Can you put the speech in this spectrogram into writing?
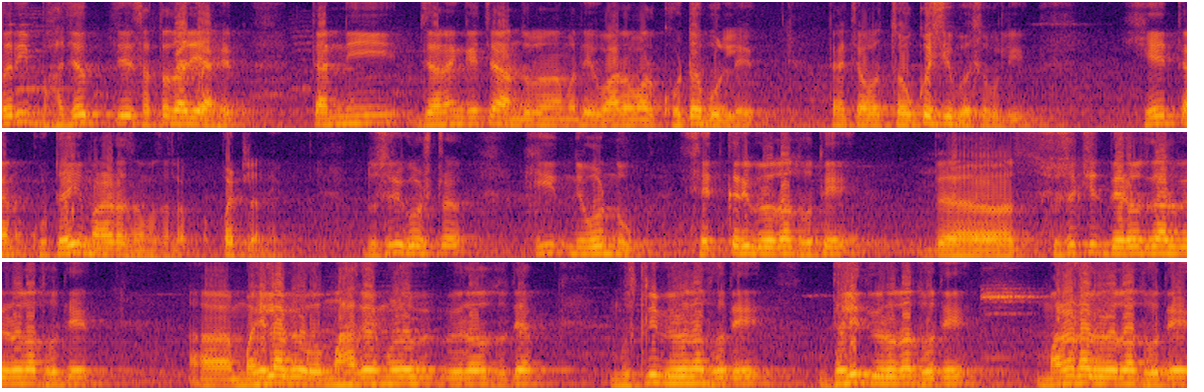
तरी भाजप जे सत्ताधारी आहेत त्यांनी जरांगेच्या आंदोलनामध्ये वारंवार खोटं बोलले. त्याच्यावर चौकशी बसवली. हे त्यांना कुठंही मराठा समाजाला पटलं नाही. दुसरी गोष्ट ही निवडणूक शेतकरी विरोधात होते सुशिक्षित बेरोजगार विरोधात होते महिला विरो- महागाईमुळे विरोधात होत्या मुस्लिम विरोधात होते दलित विरोधात होते मराठा विरोधात होते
